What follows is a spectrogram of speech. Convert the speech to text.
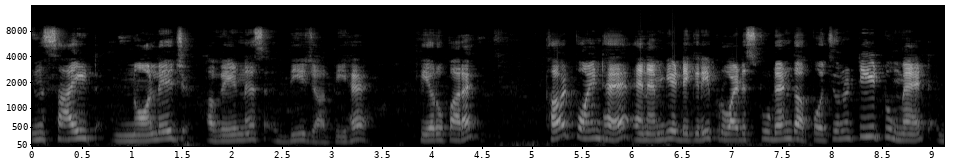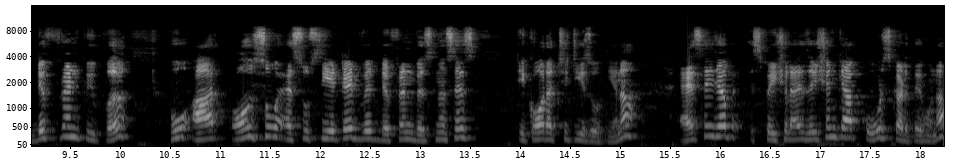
इंसाइट नॉलेज अवेयरनेस दी जाती है। क्लियर हो पा रहा है? थर्ड पॉइंट है an M B A degree provide student the opportunity to meet different people who are also associated with different businesses एक और अच्छी चीज़ होती है ना ऐसे जब स्पेशलाइजेशन के आप कोर्स करते हो ना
